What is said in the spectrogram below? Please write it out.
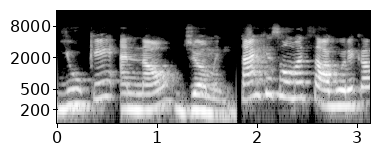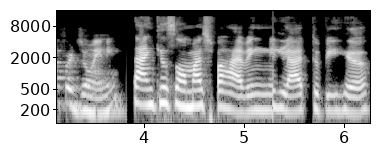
UK, and now Germany. Thank you so much, Sagorika, for joining. Thank you so much for having me. Glad to be here.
